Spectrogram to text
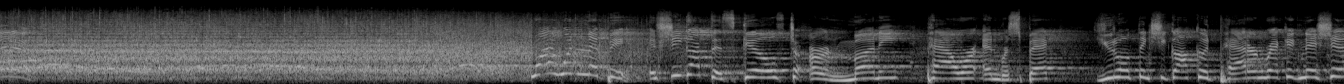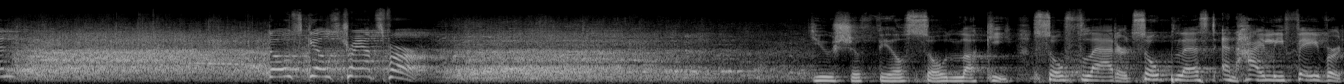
It is. Why wouldn't it be? If she got the skills to earn money, power, and respect, you don't think she got good pattern recognition? Skills transfer. You should feel so lucky, so flattered, so blessed, and highly favored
